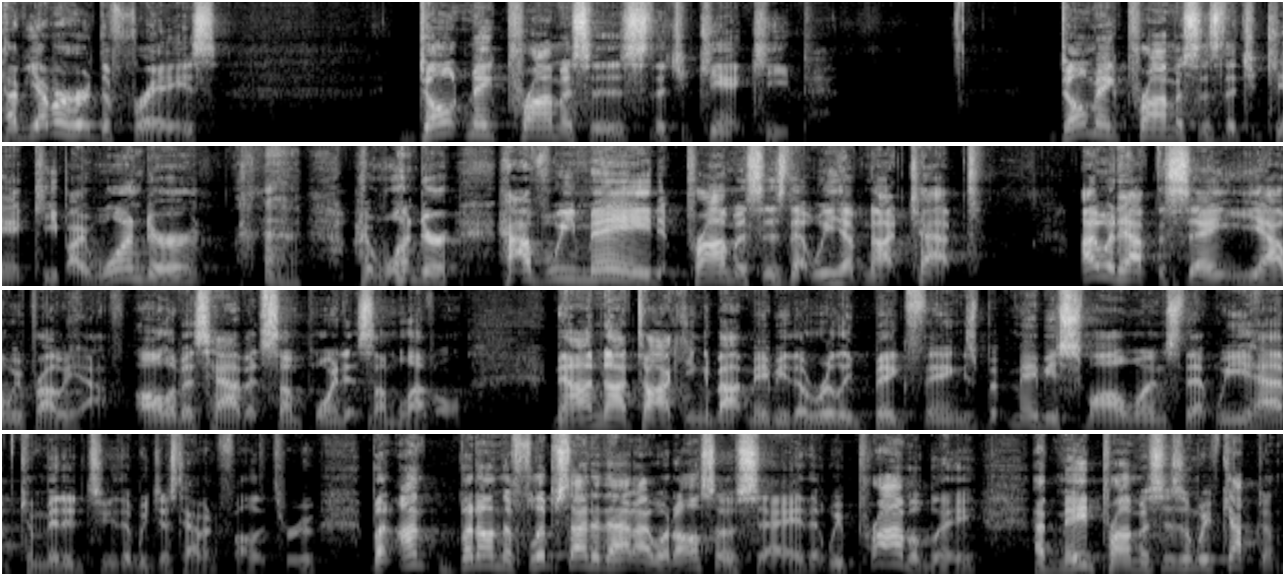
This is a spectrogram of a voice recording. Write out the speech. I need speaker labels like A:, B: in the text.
A: Have you ever heard the phrase, don't make promises that you can't keep? Don't make promises that you can't keep. I wonder, I wonder, have we made promises that we have not kept? I would have to say, yeah, we probably have. All of us have at some point, at some level. Now, I'm not talking about maybe the really big things, but maybe small ones that we have committed to that we just haven't followed through. But on, but on the flip side of that, I would also say that we probably have made promises and we've kept them.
